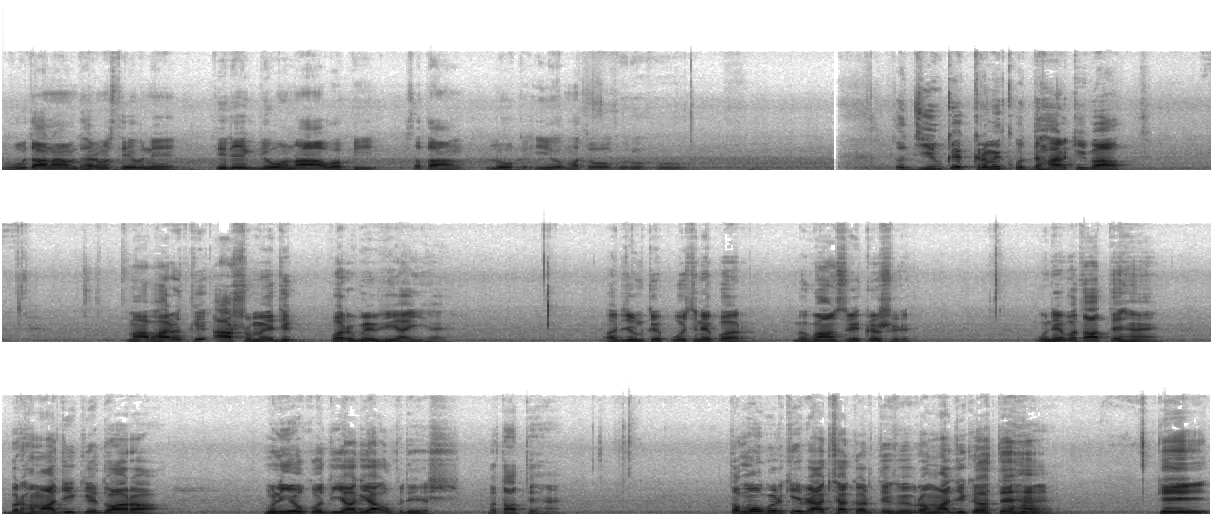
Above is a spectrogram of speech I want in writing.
भूतानाम धर्म सेवने तिरक योनावपि सतांग लोक एव मतो गुरु। तो जीव के क्रमिक उद्धार की बात महाभारत के आश्वमेधिक पर्व में भी आई है। अर्जुन के पूछने पर भगवान श्री कृष्ण उन्हें बताते हैं ब्रह्मा जी के द्वारा मुनियों को दिया गया उपदेश बताते हैं। तमोगुण की व्याख्या करते हुए ब्रह्मा जी कहते हैं कि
